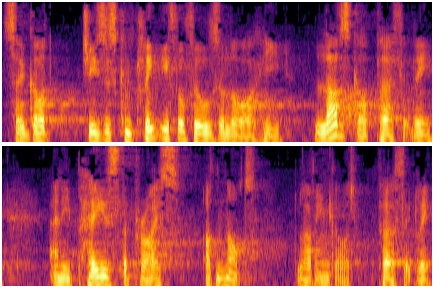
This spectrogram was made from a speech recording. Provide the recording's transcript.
So God, Jesus completely fulfills the law. He loves God perfectly and he pays the price of not loving God perfectly.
